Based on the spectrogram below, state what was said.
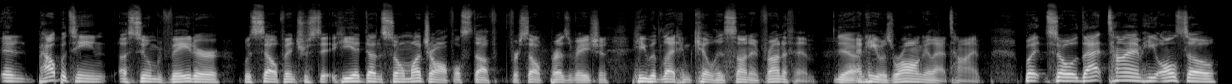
and Palpatine assumed Vader was self-interested. He had done so much awful stuff for self-preservation. He would let him kill his son in front of him. Yeah. and he was wrong at that time. But so that time he also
